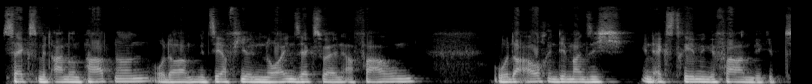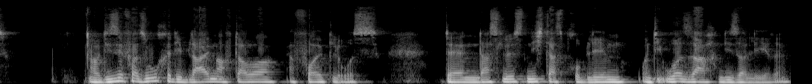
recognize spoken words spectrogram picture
Sex mit anderen Partnern oder mit sehr vielen neuen sexuellen Erfahrungen oder auch indem man sich in extreme Gefahren begibt. Aber diese Versuche, die bleiben auf Dauer erfolglos, denn das löst nicht das Problem und die Ursachen dieser Lehre.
